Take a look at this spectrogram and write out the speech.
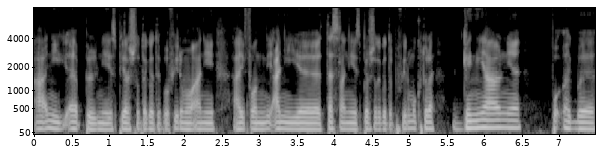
ani Apple nie jest pierwszą tego typu firmą, ani iPhone, ani e, Tesla nie jest pierwszą tego typu firmą, które genialnie jakby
